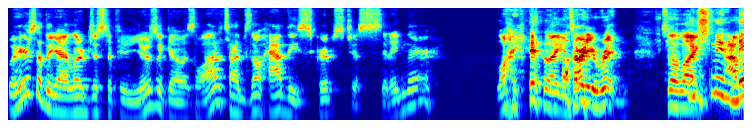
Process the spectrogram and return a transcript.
Well, here's something I learned just a few years ago: is a lot of times they'll have these scripts just sitting there, like like it's already written. So we like, just need I a would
